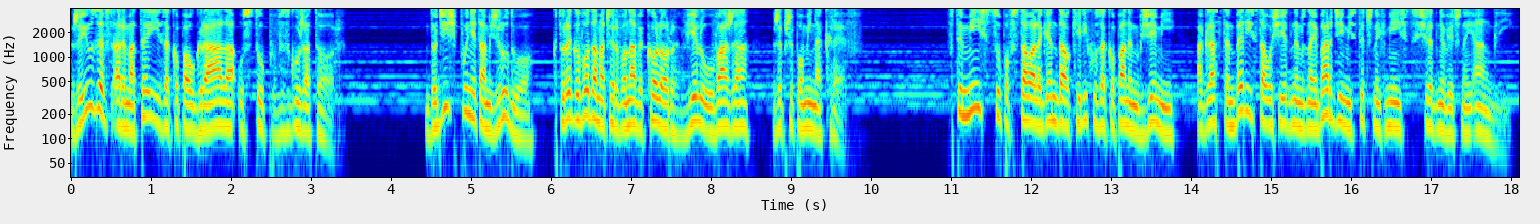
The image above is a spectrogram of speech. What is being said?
że Józef z Arymatei zakopał Graala u stóp wzgórza Tor. Do dziś płynie tam źródło, którego woda ma czerwonawy kolor, wielu uważa, że przypomina krew. W tym miejscu powstała legenda o kielichu zakopanym w ziemi, a Glastonbury stało się jednym z najbardziej mistycznych miejsc średniowiecznej Anglii.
